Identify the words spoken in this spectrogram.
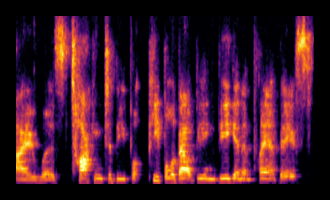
I was talking to people, people about being vegan and plant based.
